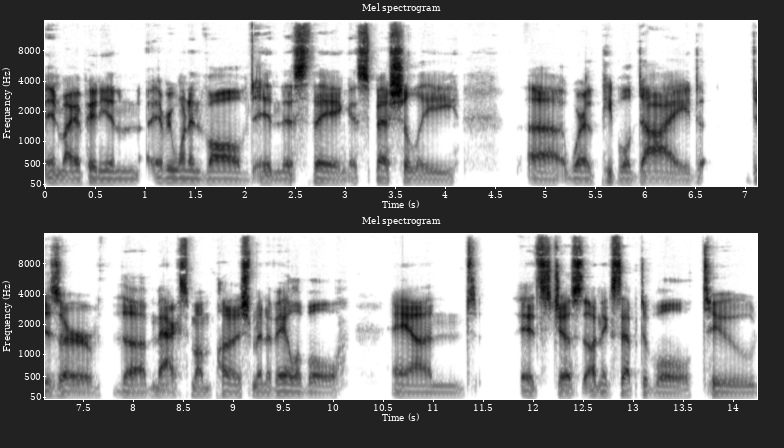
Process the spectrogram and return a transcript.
in my opinion, everyone involved in this thing, especially uh, where people died, deserve the maximum punishment available. And it's just unacceptable to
